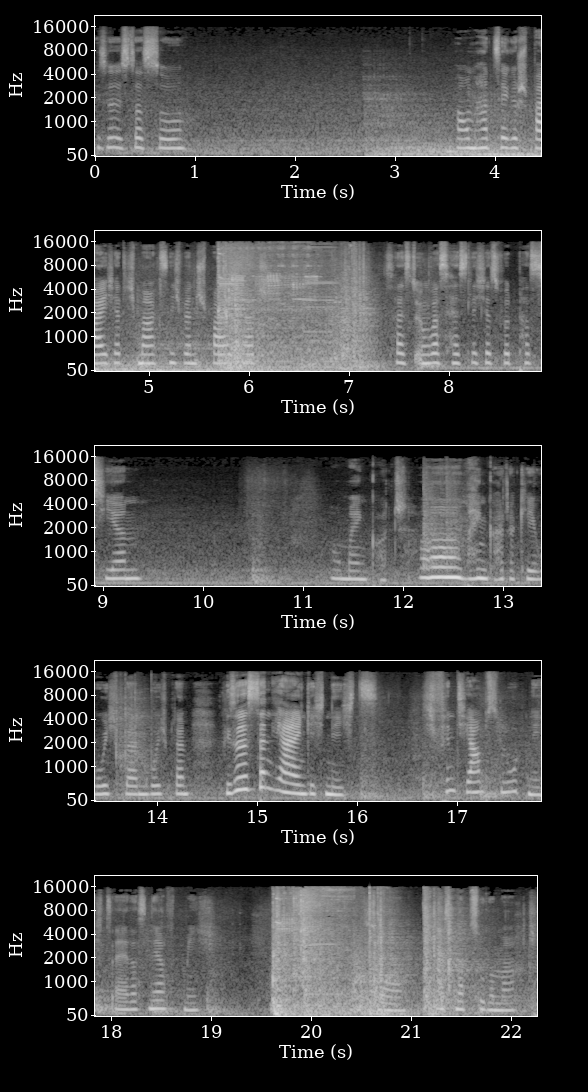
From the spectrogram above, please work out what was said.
Wieso ist das so? Warum hat sie gespeichert? Ich mag es nicht, wenn es speichert. Das heißt, irgendwas Hässliches wird passieren. Oh mein Gott. Oh mein Gott. Okay, ruhig bleiben, ruhig bleiben. Wieso ist denn hier eigentlich nichts? Ich finde hier absolut nichts, ey. Das nervt mich. So, erstmal zugemacht.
